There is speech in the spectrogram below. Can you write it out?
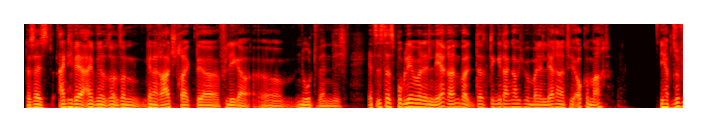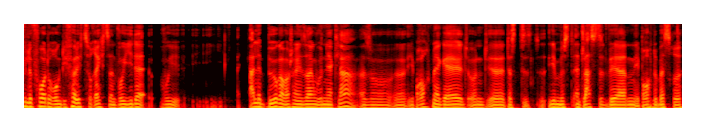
das heißt, eigentlich wäre eigentlich so, so ein Generalstreik der Pfleger äh, notwendig. Jetzt ist das Problem bei den Lehrern, weil das, den Gedanken habe ich mir bei den Lehrern natürlich auch gemacht. Ihr habt so viele Forderungen, die völlig zu Recht sind, wo jeder, wo alle Bürger wahrscheinlich sagen würden, ja klar, also äh, ihr braucht mehr Geld und äh, das, das, ihr müsst entlastet werden, ihr braucht eine bessere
